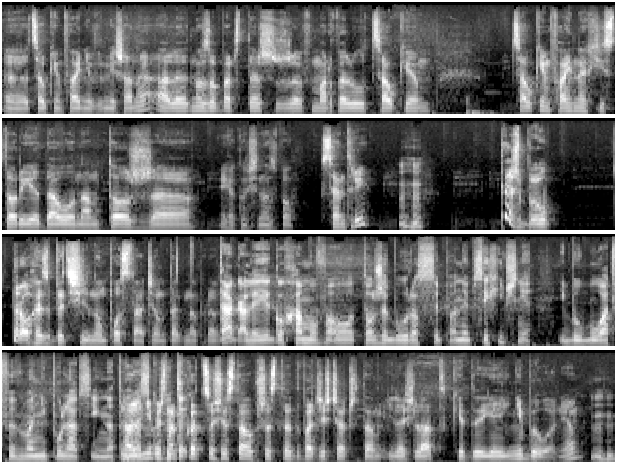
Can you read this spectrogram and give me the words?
e, całkiem fajnie wymieszane, ale no zobacz też, że w Marvelu całkiem całkiem fajne historie dało nam to, że jak on się nazywał? Sentry? Mhm. Też był trochę zbyt silną postacią tak naprawdę. Tak, ale jego hamowało to, że był rozsypany psychicznie i był łatwy w manipulacji. Natomiast no, ale nie wiesz tutaj... na przykład, co się stało przez te 20 czy tam ileś lat, kiedy jej nie było, nie? Mhm.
